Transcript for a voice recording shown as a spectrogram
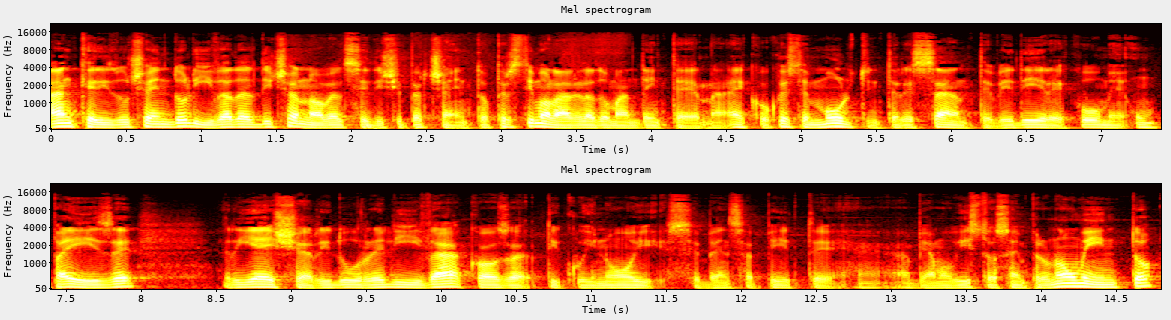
anche riducendo l'IVA dal 19 al 16% per stimolare la domanda interna. Ecco, questo è molto interessante vedere come un paese riesce a ridurre l'IVA, cosa di cui noi, se ben sapete, eh, abbiamo visto sempre un aumento,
